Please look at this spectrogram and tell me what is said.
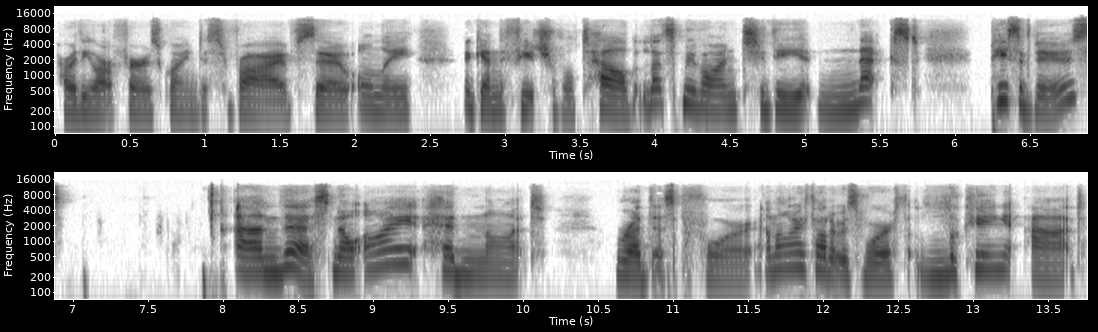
how are the art fairs going to survive? So only again the future will tell but let's move on to the next piece of news. And this now i had not read this before and i thought it was worth looking at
